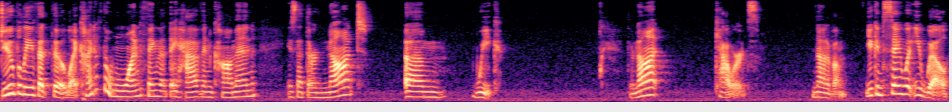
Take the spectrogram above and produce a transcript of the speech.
do believe that the like kind of the one thing that they have in common is that they're not um, weak. They're not cowards. None of them. You can say what you will.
